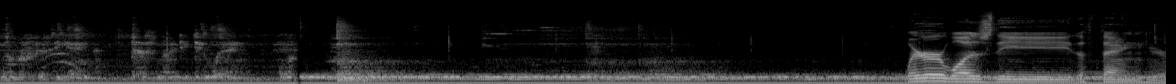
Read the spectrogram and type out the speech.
Number 58, test 92A. where was the the thing here?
